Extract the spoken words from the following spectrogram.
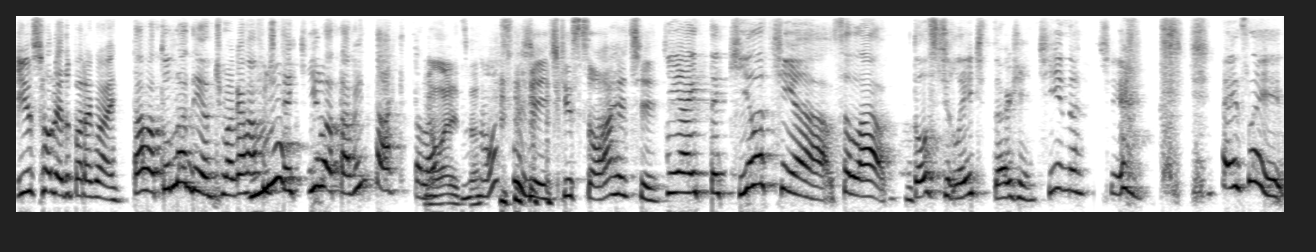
E o solê do Paraguai? Tava tudo lá dentro. Tinha uma garrafa uh! de tequila, tava intacta lá. Nossa, gente, que sorte! Tinha aí tequila, tinha, sei lá, doce de leite da Argentina. Tinha... É isso aí.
